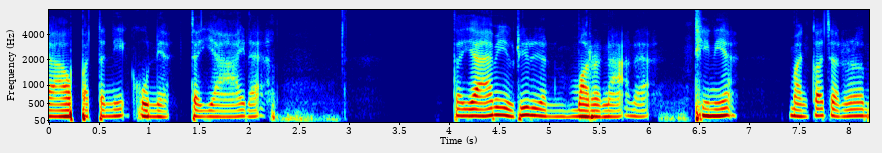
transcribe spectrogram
ดาวปัตตานีคุณเนี่ยจะย้ายแล้วจะย้ายไปอยู่ที่เรือนมรณะแล้วทีเนี้ยมันก็จะเริ่ม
